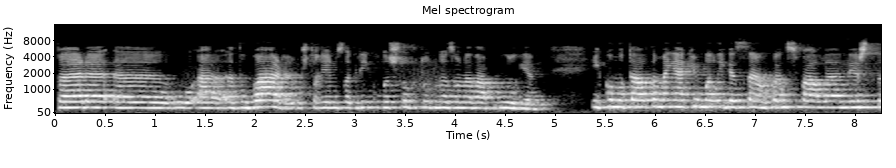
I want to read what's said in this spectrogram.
para uh, adubar os terrenos agrícolas, sobretudo na zona da Apulia. E como tal, também há aqui uma ligação, quando se fala neste,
